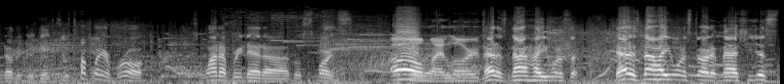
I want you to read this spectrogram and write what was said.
another good game. He's a top player Brawl, so why not bring that uh, those smarts? Oh my lord. That is not how you want to start. That is not how you want to start a match. You just.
